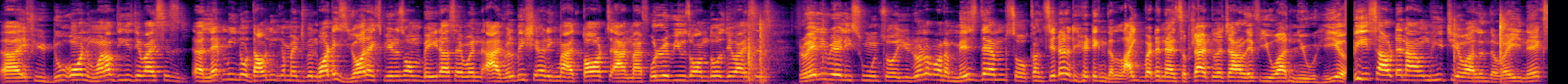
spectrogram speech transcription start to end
uh, if you do own one of these devices, uh, let me know down in the comments below what is your experience on beta 7. I will be sharing my thoughts and my full reviews on those devices really really soon so you don't want to miss them. So consider hitting the like button and subscribe to the channel if you are new here. Peace out and i'll meet you all in the very next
